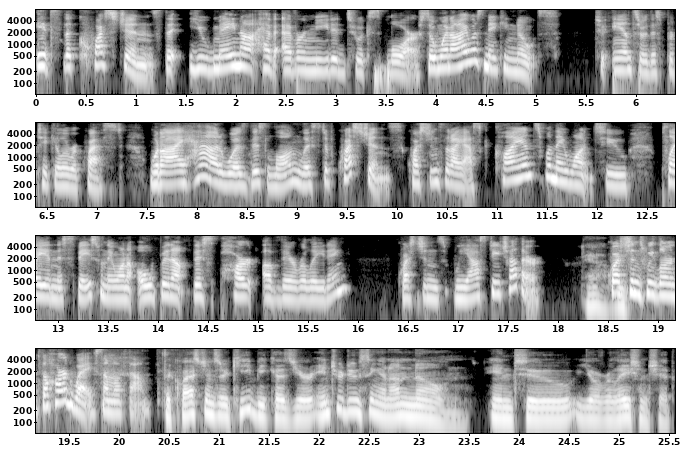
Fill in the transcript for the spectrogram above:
it's the questions that you may not have ever needed to explore. So when I was making notes to answer this particular request, what I had was this long list of questions, questions that I ask clients when they want to play in this space, when they want to open up this part of their relating, questions we asked each other, Yeah. we- questions we learned the hard way, some of them. The questions are key because you're introducing an unknown into your relationship.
